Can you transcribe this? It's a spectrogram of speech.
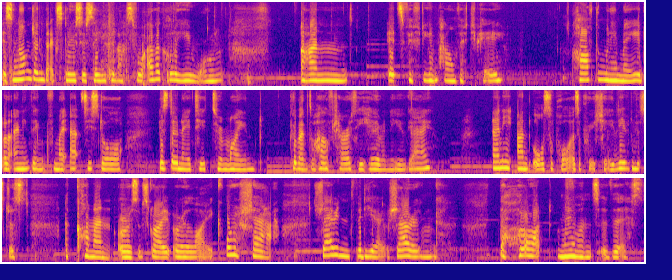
It's non-gender exclusive so you can ask for whatever colour you want. And it's £15.50p half the money made on anything from my Etsy store is donated to Mind, the mental health charity here in the UK. Any and all support is appreciated, even if it's just a comment or a subscribe or a like or a share. Sharing the video, sharing the hard moments of this.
